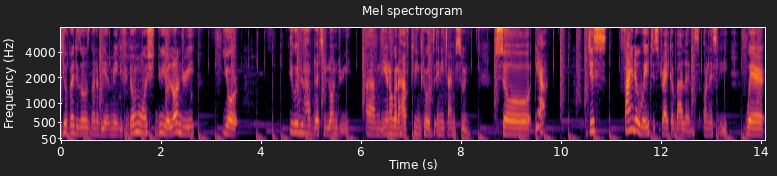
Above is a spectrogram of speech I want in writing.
your bed is always gonna be a maid. If you don't wash, do your laundry, you're you're going to have dirty laundry. Um, you're not gonna have clean clothes anytime soon. So yeah, just find a way to strike a balance. Honestly, where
